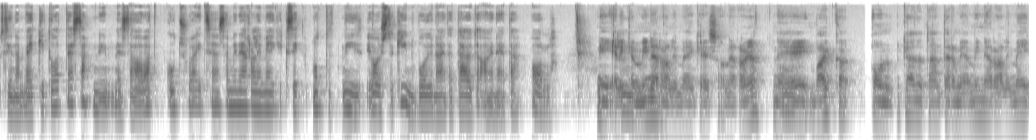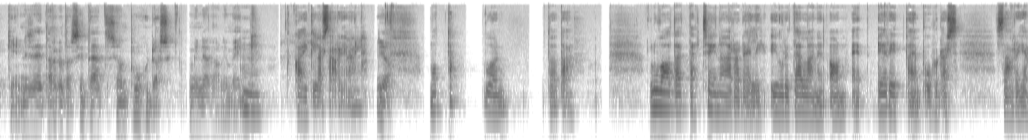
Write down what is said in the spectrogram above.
siinä meikkituotteessa, niin ne saavat kutsua itseänsä mineraalimeikiksi, mutta niin, joissakin voi näitä täyteaineita olla. niin, eli mm. mineraalimeikeissä on eroja. Ne mm. ei, vaikka on, käytetään termiä mineraalimeikki, niin se ei tarkoita sitä, että se on puhdas mineraalimeikki. Mm. Kaikilla sarjoilla. Joo, Mutta voin tota, luvata, että Jane Iredale juuri tällainen on, että erittäin puhdas sarja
